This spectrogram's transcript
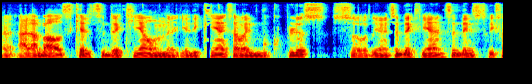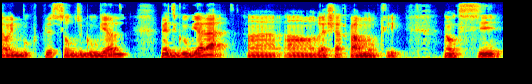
euh, à la base quel type de client on a. Il y a des clients que ça va être beaucoup plus sur. Il y a un type de client, un type d'industrie que ça va être beaucoup plus sur du Google, mais du Google en, recherche par mots-clés. Donc, si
